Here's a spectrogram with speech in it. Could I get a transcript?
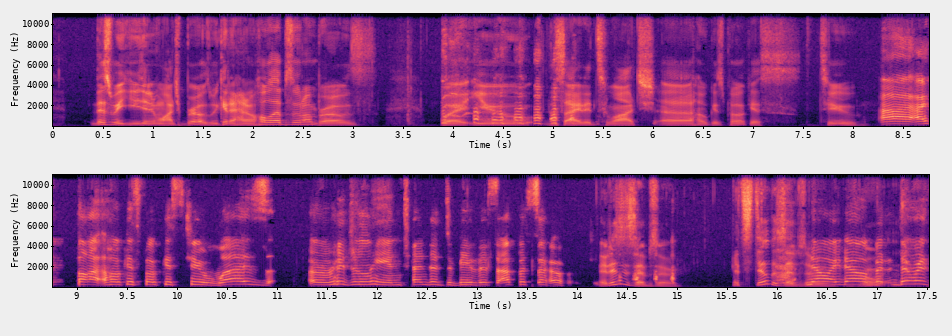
this week you didn't watch Bros. We could have had a whole episode on Bros, but you decided to watch uh, Hocus Pocus 2. uh, I thought Hocus Pocus 2 was originally intended to be this episode. It is this episode. It's still this episode. No, I know, but there was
